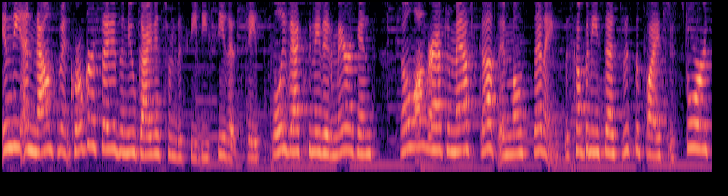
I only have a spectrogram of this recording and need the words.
In the announcement, Kroger cited the new guidance from the CDC that states fully vaccinated Americans no longer have to mask up in most settings. The company says this applies to stores,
